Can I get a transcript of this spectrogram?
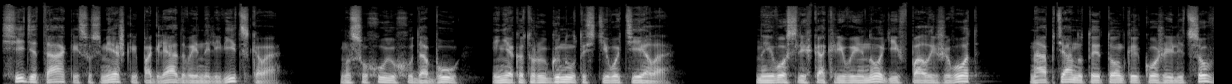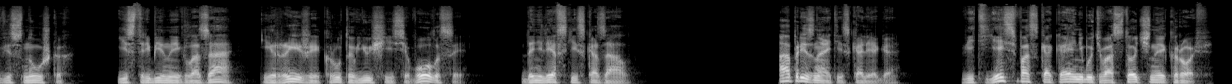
сидя так и с усмешкой поглядывая на Левицкого, на сухую худобу и некоторую гнутость его тела, на его слегка кривые ноги и впалый живот, на обтянутое тонкой кожей лицо в веснушках, ястребиные глаза и рыжие, круто вьющиеся волосы, Данилевский сказал, «А признайтесь, коллега, ведь есть в вас какая-нибудь восточная кровь,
